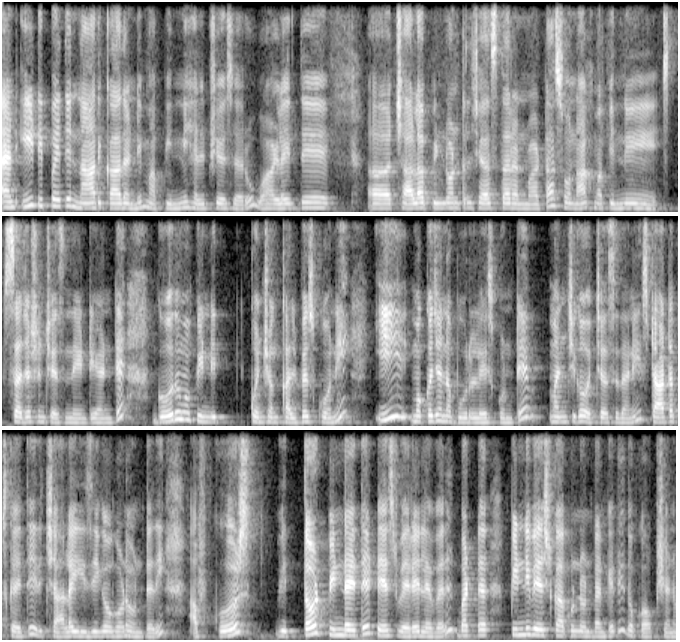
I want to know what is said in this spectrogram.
అండ్ ఈ టిప్ అయితే నాది కాదండి మా పిన్ని హెల్ప్ చేశారు. వాళ్ళైతే చాలా పిండి వంటలు చేస్తారనమాట సో నాకు మా పిన్ని సజెషన్ చేసింది ఏంటి అంటే గోధుమ పిండి కొంచెం కలిపేసుకొని ఈ మొక్కజొన్న బూరెలు వేసుకుంటే మంచిగా వచ్చేస్తుందని. స్టార్టప్స్కి అయితే ఇది చాలా ఈజీగా కూడా ఉంటుంది. అఫ్ కోర్స్ వితౌట్ పిండి అయితే టేస్ట్ వేరే లెవెల్ బట్ పిండి వేస్ట్ కాకుండా ఉండడానికి అయితే ఇది ఒక ఆప్షన్.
